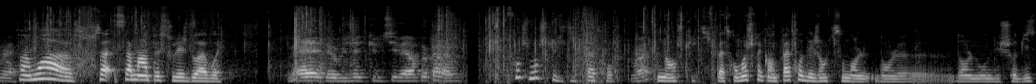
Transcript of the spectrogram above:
Ouais. Enfin, moi, ça m'a un peu saoulé, je dois avouer. Mais t'es obligé de cultiver un peu quand même. Franchement, je cultive pas trop. Ouais. Non, je cultive pas trop. Moi, je fréquente pas trop des gens qui sont dans le, dans le, dans le monde du showbiz.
